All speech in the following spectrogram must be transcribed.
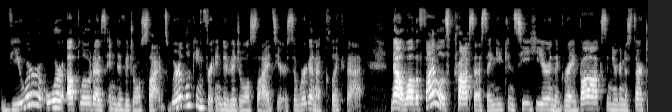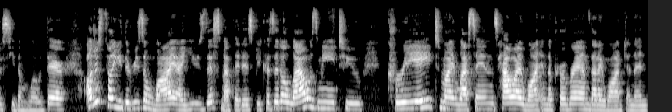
viewer or upload as individual slides. We're looking for individual slides here, so we're going to click that. Now, while the file is processing, you can see here in the gray box, and you're going to start to see them load there. I'll just tell you the reason why I use this method is because it allows me to create my lessons how I want in the program that I want, and then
